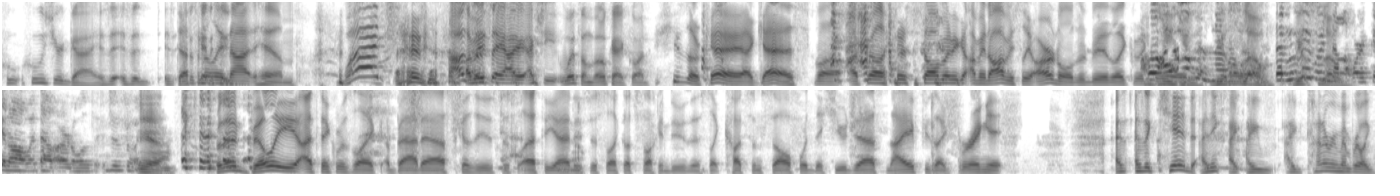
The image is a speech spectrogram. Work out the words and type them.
who who's your guy? Is it is it is, definitely okay not him? What? I was I gonna mean, say I actually with him, but okay, go on. He's okay, I guess, but I feel like there's so many. I mean, obviously Arnold would be like. Well, Arnold is real slow. That movie would slow. not work at all without Arnold. Just yeah. but then Billy, I think, was like a badass because he's just at the end. He's just like, let's fucking do this. Like cuts himself with the huge ass knife. He's like, bring it as, as a kid, I think I I, I kind of remember like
